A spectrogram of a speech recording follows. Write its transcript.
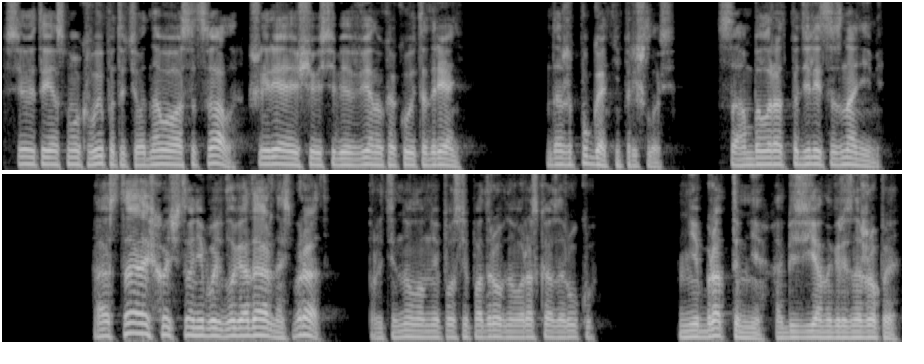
Все это я смог выпытать у одного асоциала, ширяющего себе в вену какую-то дрянь. Даже пугать не пришлось. Сам был рад поделиться знаниями. «Оставь хоть что-нибудь благодарность, брат», — протянул он мне после подробного рассказа руку. «Не брат ты мне, обезьяна грязножопая».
